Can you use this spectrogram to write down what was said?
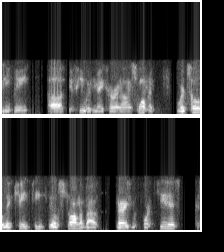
CB uh, if he would make her an honest woman. We're told that KT feels strong about marriage before kids and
